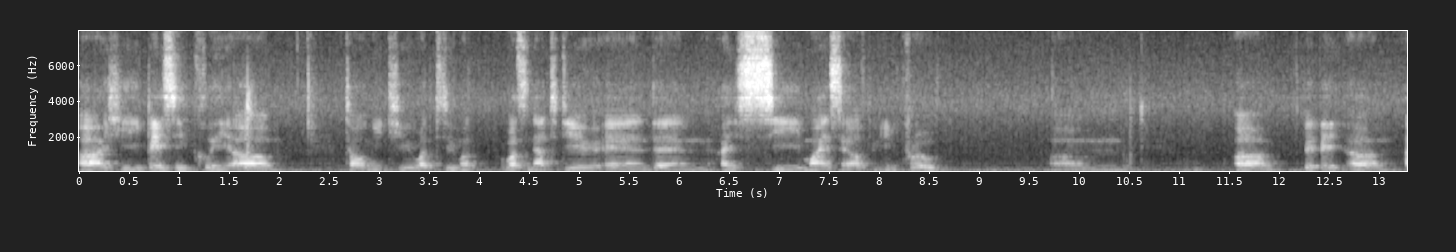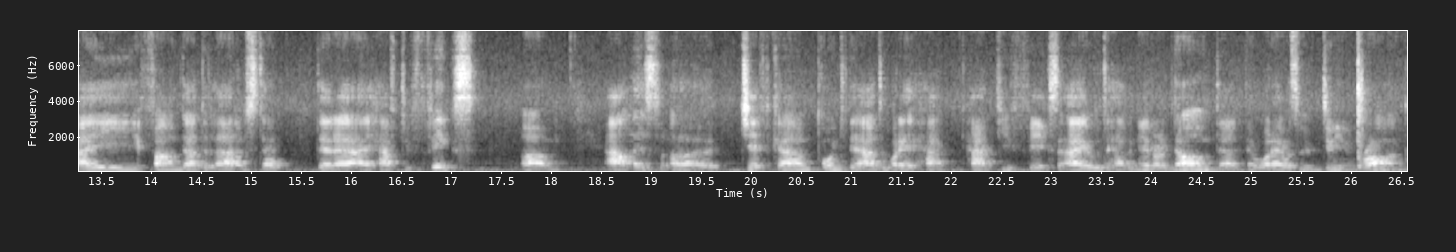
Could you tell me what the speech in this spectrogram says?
uh, he basically um, told me to what to do, what, not to do, and then I see myself improve. Um, um, um, I found out a lot of stuff that I have to fix. Um, unless uh, Jeff Kahn pointed out what I had, had to fix, I would have never known that what I was doing wrong.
